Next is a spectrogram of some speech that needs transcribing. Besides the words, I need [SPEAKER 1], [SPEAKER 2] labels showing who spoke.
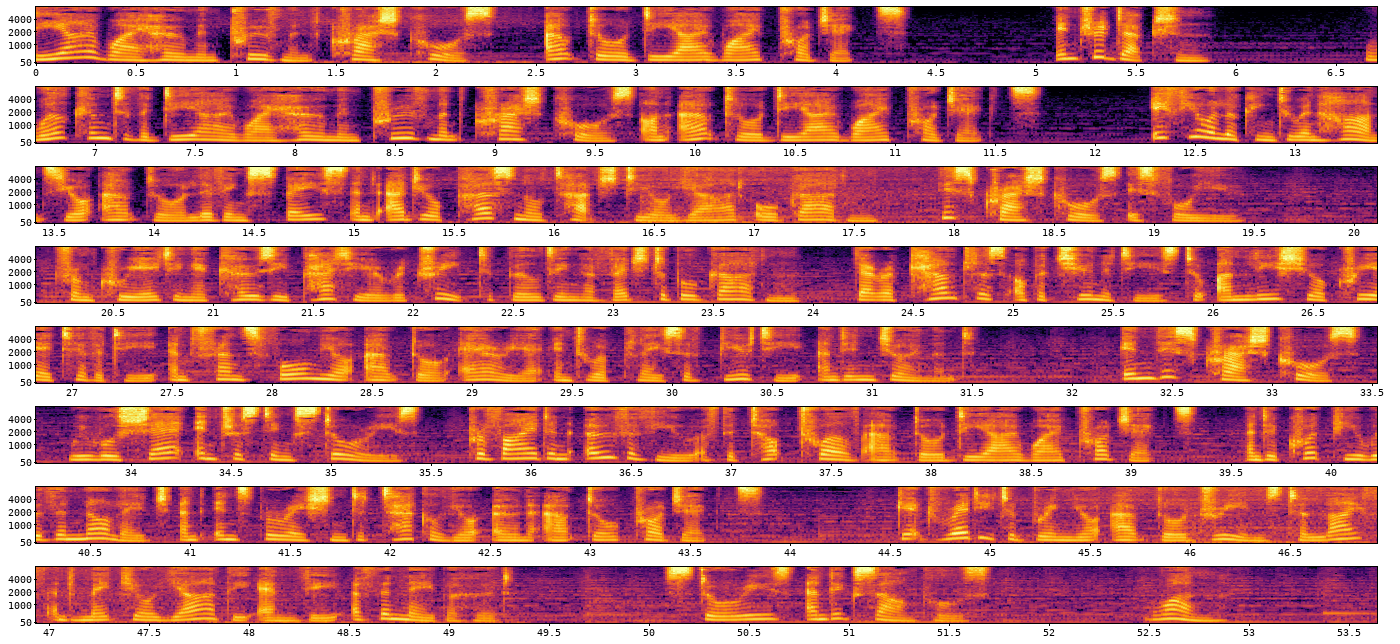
[SPEAKER 1] DIY Home Improvement Crash Course Outdoor DIY Projects. Introduction Welcome to the DIY Home Improvement Crash Course on Outdoor DIY Projects. If you're looking to enhance your outdoor living space and add your personal touch to your yard or garden, this crash course is for you. From creating a cozy patio retreat to building a vegetable garden, there are countless opportunities to unleash your creativity and transform your outdoor area into a place of beauty and enjoyment. In this crash course, we will share interesting stories, provide an overview of the top 12 outdoor DIY projects, and equip you with the knowledge and inspiration to tackle your own outdoor projects. Get ready to bring your outdoor dreams to life and make your yard the envy of the neighborhood. Stories and examples 1.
